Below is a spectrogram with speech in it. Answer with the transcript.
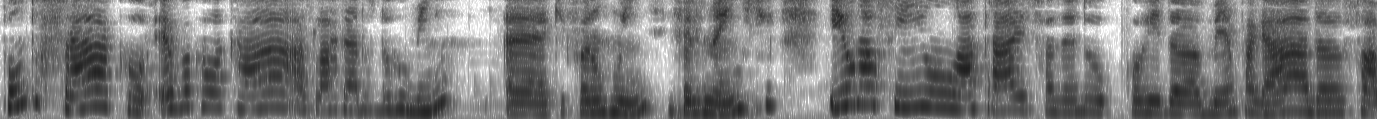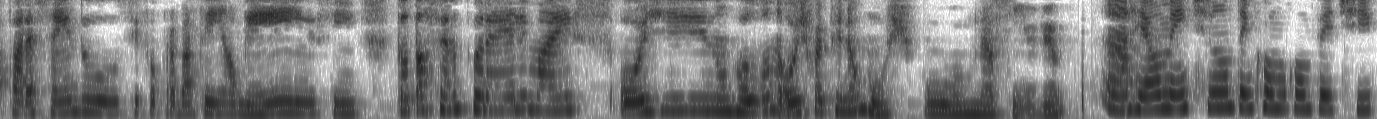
Ponto fraco, eu vou colocar as largadas do Rubinho, é, que foram ruins, infelizmente. E o Nelsinho lá atrás, fazendo corrida bem apagada, só aparecendo se for para bater em alguém, assim. Tô torcendo por ele, mas hoje não rolou não. Hoje foi pneu murcho, o Nelsinho, viu? Ah, realmente não tem como competir.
